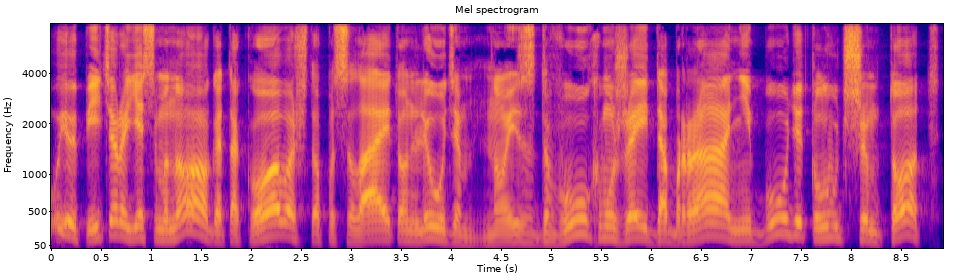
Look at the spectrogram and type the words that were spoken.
У Юпитера есть много такого, что посылает он людям, но из двух мужей добра не будет лучшим тот,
